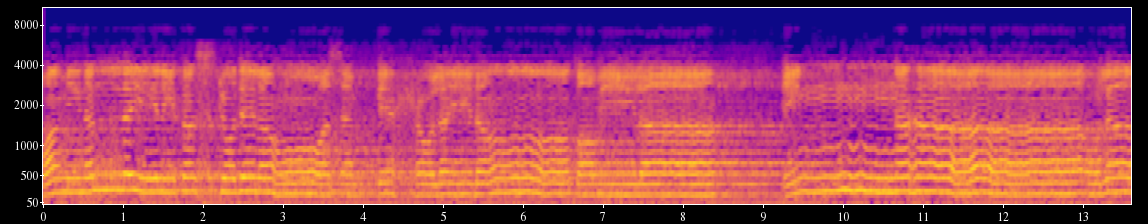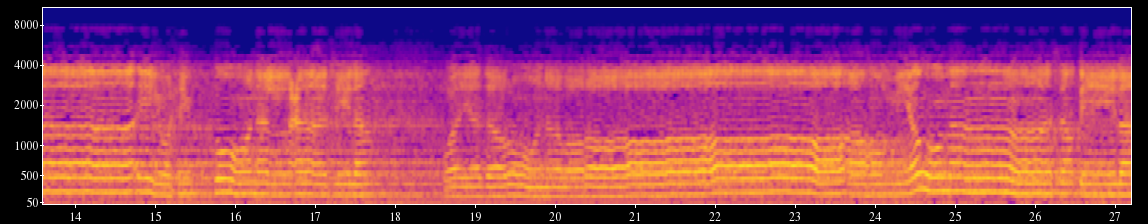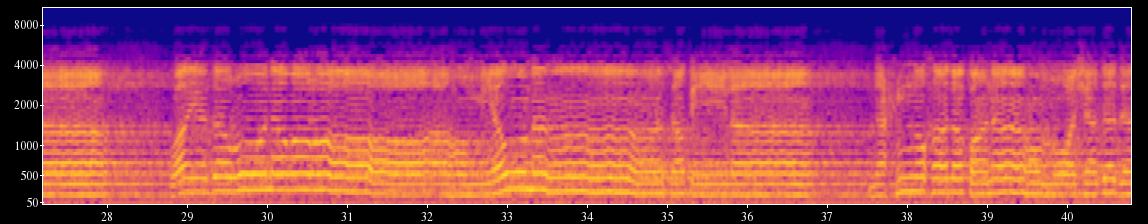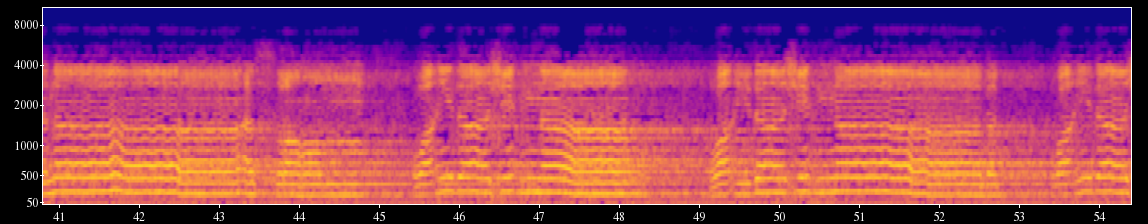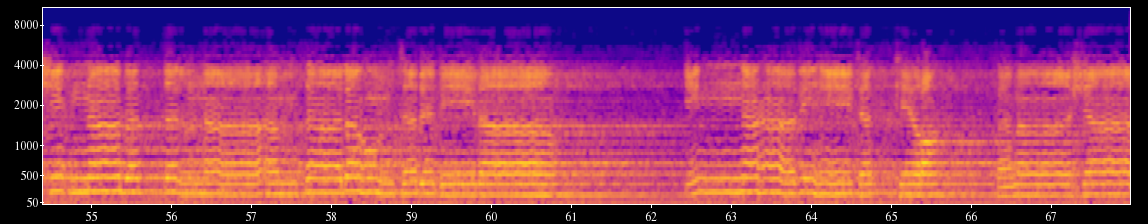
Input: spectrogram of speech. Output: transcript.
ومن الليل فاسجد له وسبحه ليلا طويلا. إن هؤلاء يحبون العاجلة ويذرون وراءهم يوما ثقيلا. ويذرون خلقناهم وشددنا أسرهم. وإذا شئنا وإذا شئنا بد وإذا شئنا بدلنا أمثالهم تبديلا. إن هذه تذكرة فمن شاء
